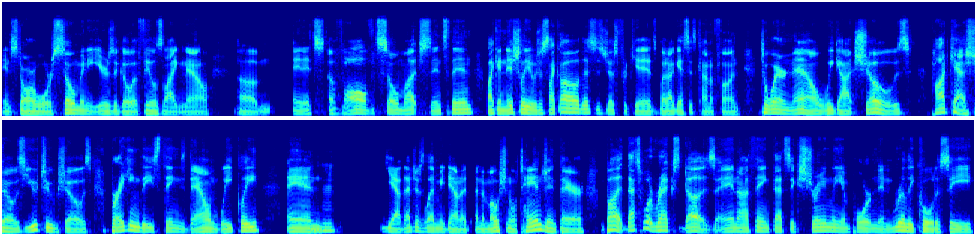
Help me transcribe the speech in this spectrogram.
and Star Wars so many years ago. It feels like now. Um, and it's evolved so much since then. Like initially, it was just like, oh, this is just for kids, but I guess it's kind of fun. To where now we got shows, podcast shows, YouTube shows, breaking these things down weekly. And Mhm. yeah, that just led me down a, an emotional tangent there. But that's what Rex does. And I think that's extremely important and really cool to see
